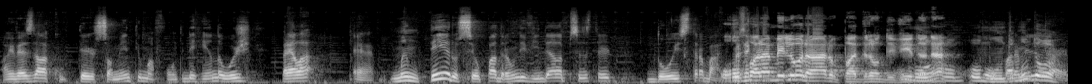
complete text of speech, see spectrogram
Ao invés dela ter somente uma fonte de renda hoje, para ela é, manter o seu padrão de vida, ela precisa ter dois trabalhos. Ou é para que... melhorar o padrão de vida, o, né? O, o mundo mudou. Melhorar.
